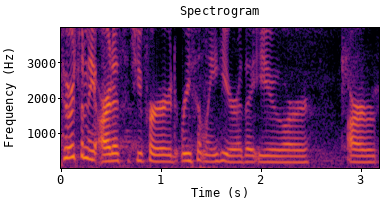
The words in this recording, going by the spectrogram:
Who are some of the artists that you've heard recently here that you are are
